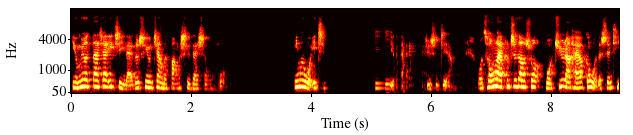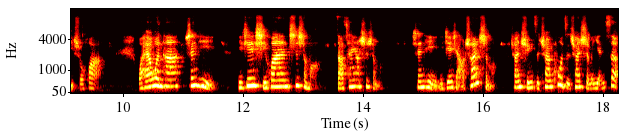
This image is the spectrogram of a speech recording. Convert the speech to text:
有没有大家一直以来都是用这样的方式在生活？因为我一直以来就是这样。我从来不知道，说我居然还要跟我的身体说话，我还要问他身体，你今天喜欢吃什么？早餐要吃什么？身体，你今天想要穿什么？穿裙子、穿裤子、穿什么颜色？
